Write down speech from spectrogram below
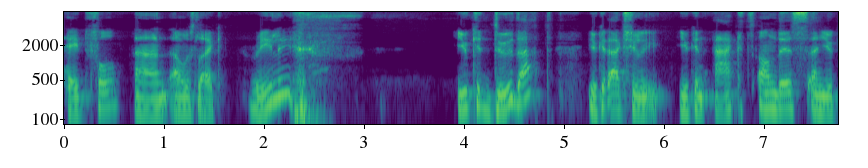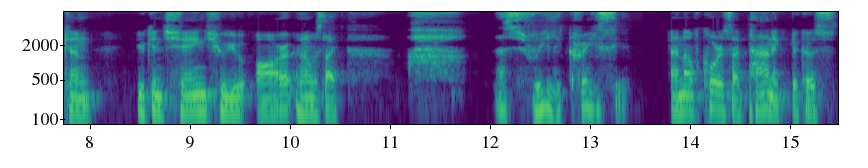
hateful. And I was like, really? you could do that? You could actually, you can act on this and you can, you can change who you are. And I was like, ah, that's really crazy. And of course I panicked because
